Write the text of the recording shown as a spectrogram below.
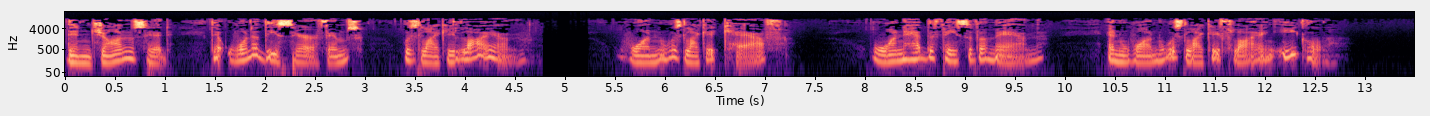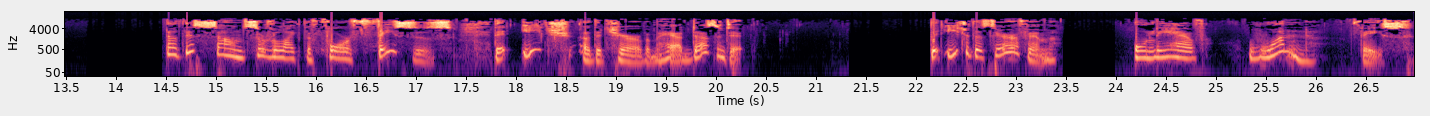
Then John said that one of these seraphims was like a lion, one was like a calf, one had the face of a man, and one was like a flying eagle. Now this sounds sort of like the four faces that each of the cherubim had, doesn't it? But each of the seraphim only have one face.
